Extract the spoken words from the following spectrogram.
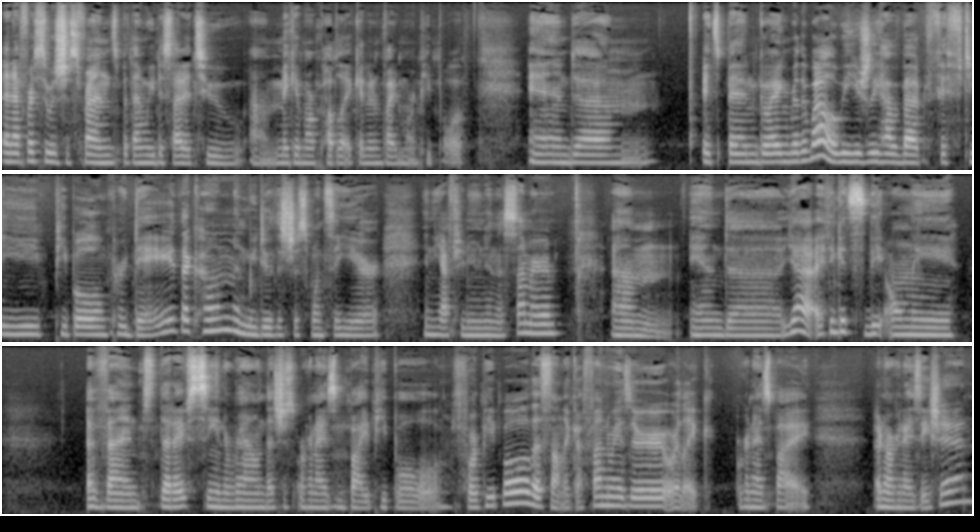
and at first it was just friends, but then we decided to um, make it more public and invite more people. And um, it's been going really well. We usually have about 50 people per day that come, and we do this just once a year in the afternoon in the summer. Um, and uh, yeah, I think it's the only event that I've seen around that's just organized by people for people. That's not like a fundraiser or like organized by an organization.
